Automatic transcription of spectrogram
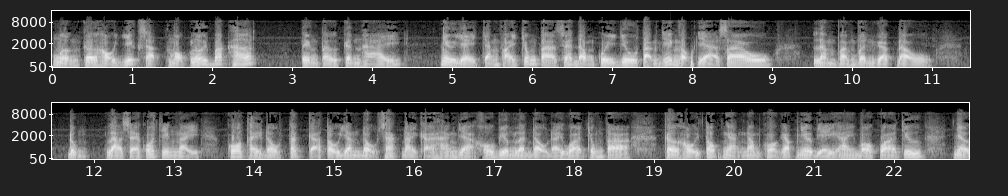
mượn cơ hội giết sạch một lưới bắt hết. Tiên tử kinh hãi. Như vậy chẳng phải chúng ta sẽ đồng quy du tận với Ngọc già sao? Lâm Vãn Vinh gật đầu. Đúng là sẽ có chuyện này, có thể đổ tất cả tội danh đầu sát đại khả hãn và khổ viên lên đầu đại qua chúng ta. Cơ hội tốt ngàn năm có gặp như vậy ai bỏ qua chứ? Nhờ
